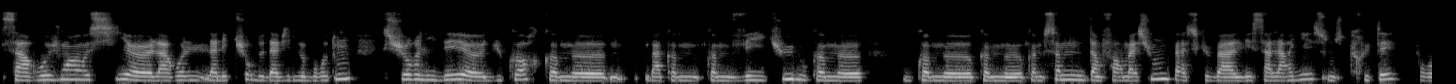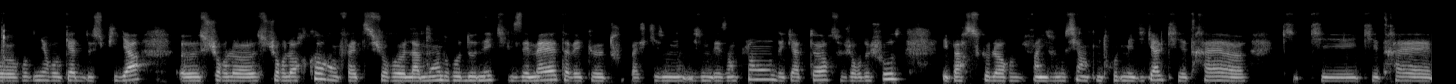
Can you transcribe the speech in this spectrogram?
Ça rejoint aussi euh, la, lecture de David Le Breton sur l'idée euh, du corps comme, bah, comme, comme véhicule ou comme comme, euh, comme, euh, comme somme d'informations parce que bah, les salariés sont scrutés, pour revenir au cadre de Spiga, sur, le, sur leur corps, en fait, sur la moindre donnée qu'ils émettent, avec tout, parce qu'ils ont, ils ont des implants, des capteurs, ce genre de choses, et parce que leur, enfin, ils ont aussi un contrôle médical qui est très, qui, qui, est, qui est très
